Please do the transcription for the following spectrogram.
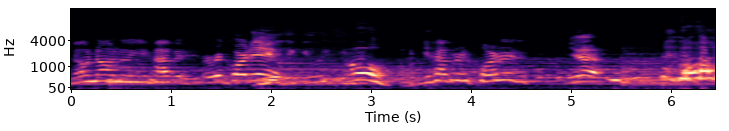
No, no, no, you haven't. We're recording. Oh, you haven't recorded? Yeah.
